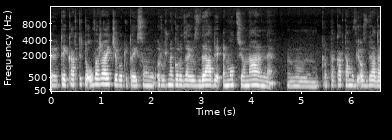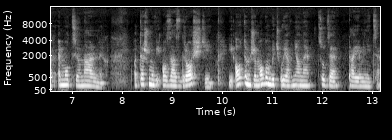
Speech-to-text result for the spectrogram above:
y, tej karty, to uważajcie, bo tutaj są różnego rodzaju zdrady emocjonalne. Ym, Ta karta mówi o zdradach emocjonalnych. Też mówi o zazdrości i o tym, że mogą być ujawnione cudze tajemnice.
